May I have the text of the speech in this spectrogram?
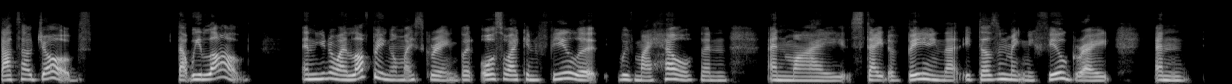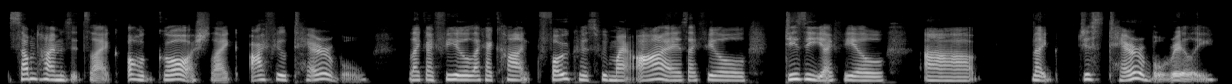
that's our jobs that we love. And you know, I love being on my screen, but also I can feel it with my health and and my state of being that it doesn't make me feel great. And sometimes it's like, oh gosh, like I feel terrible. Like I feel like I can't focus with my eyes. I feel dizzy. I feel uh like just terrible really.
